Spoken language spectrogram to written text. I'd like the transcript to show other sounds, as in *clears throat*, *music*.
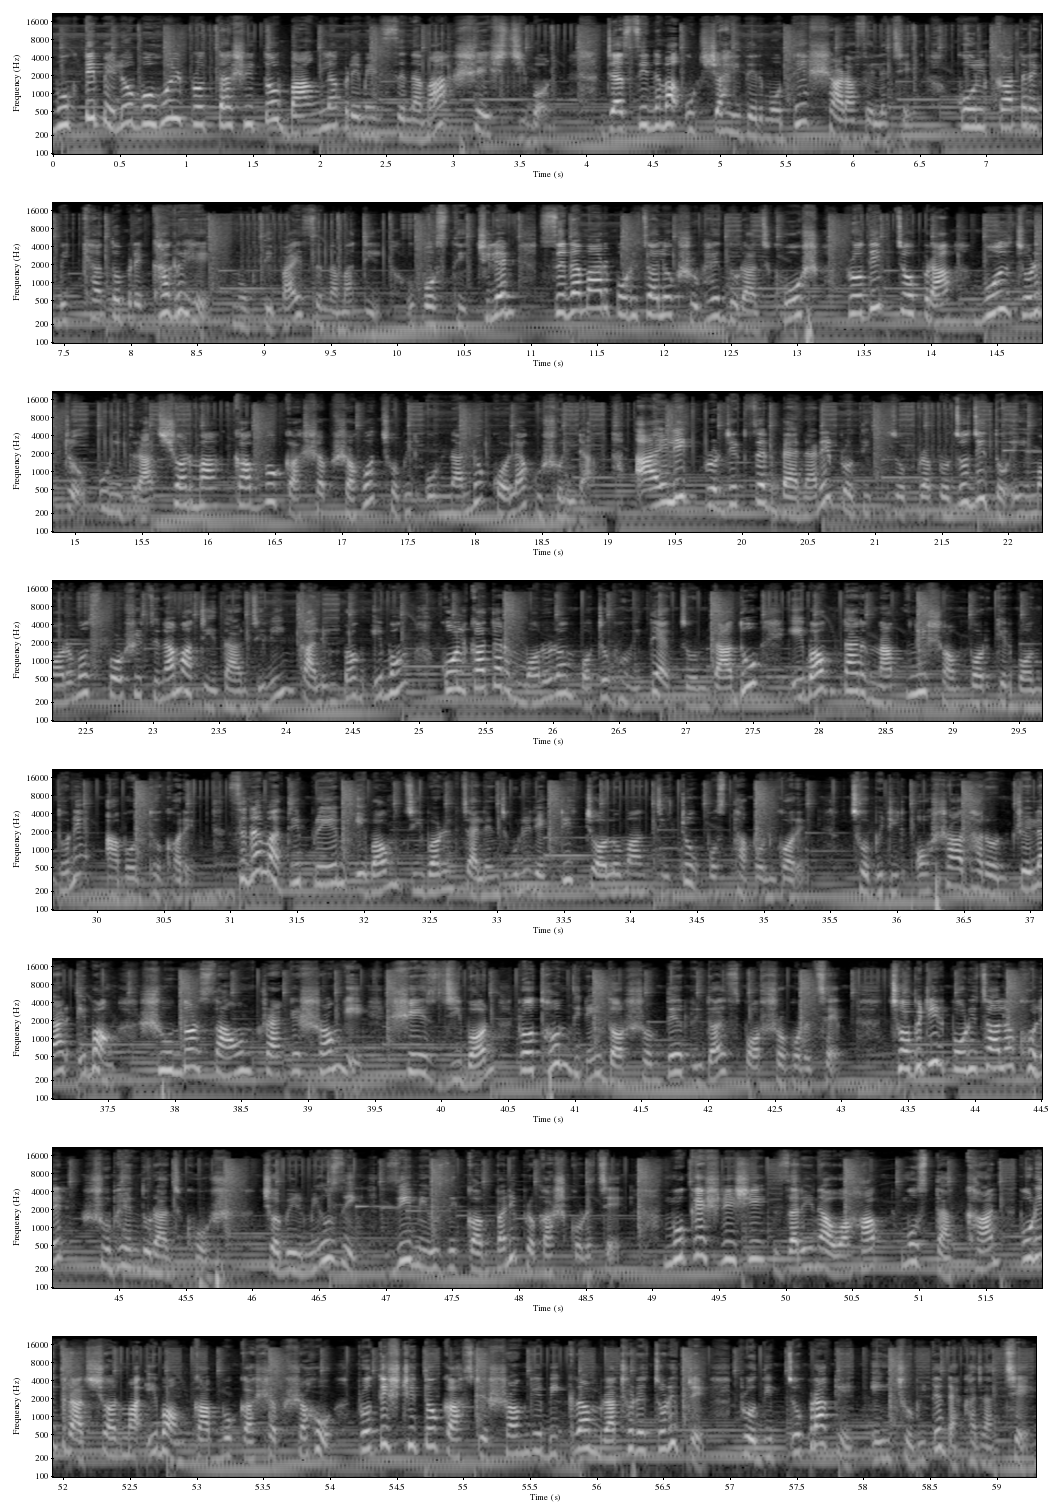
মুক্তি পেল বহুল প্রত্যাশিত বাংলা প্রেমের সিনেমা শেষ জীবন। যা সিনেমা উৎসাহীদের মধ্যে সাড়া ফেলেছে। কলকাতার এক বিখ্যাত প্রেক্ষাগৃহে মুক্তি পায় সিনেমাটি। উপস্থিত ছিলেন সিনেমার পরিচালক শুভেন্দু রাজ ঘোষ, প্রদীপ চোপড়া, মূল চরিত্র পুনিত রাজ শর্মা, কাব্য কাশ্যপ সহ ছবির অন্যান্য কলা কুশলীরা। আইলিগ প্রজেক্টসের ব্যানারে প্রদীপ চোপড়া প্রযোজিত এই মর্মস্পর্শী সিনেমাটি দার্জিলিং, কালিম্পং এবং কলকাতার মনোরম পটভূমিতে একজন দাদু এবং তার নাতনির সম্পর্কের বন্ধনে আবদ্ধ করে। সিনেমাটি প্রেম এবং জীবনের চ্যালেঞ্জগুলির একটি চলমান চিত্র উপস্থাপন করে ছবিটির অসাধারণ ট্রেলার এবং সুন্দর সাউন্ড ট্র্যাকের সঙ্গে শেষ জীবন প্রথম দিনেই দর্শকদের হৃদয় স্পর্শ করেছে ছবিটির পরিচালক হলেন শুভেন্দু রাজ ঘোষ ছবির মিউজিক জি মিউজিক কোম্পানি প্রকাশ করেছে মুকেশ ঋষি জারিনা ওয়াহাব মুস্তাক খান পুনিত রাজ শর্মা এবং কাব্য কাশ্যপ সহ প্রতিষ্ঠিত কাস্টের সঙ্গে বিক্রম রাঠোরের চরিত্রে প্রদীপ চোপড়াকে এই ছবিতে দেখা যাচ্ছে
